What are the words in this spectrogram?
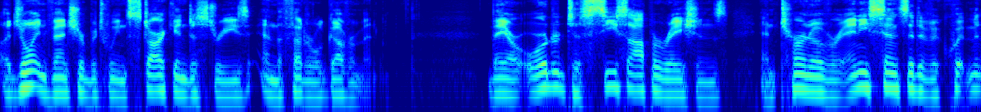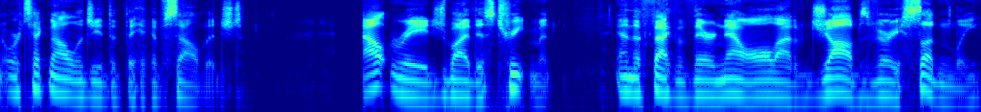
a joint venture between Stark Industries and the federal government they are ordered to cease operations and turn over any sensitive equipment or technology that they have salvaged. Outraged by this treatment, and the fact that they are now all out of jobs very suddenly,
